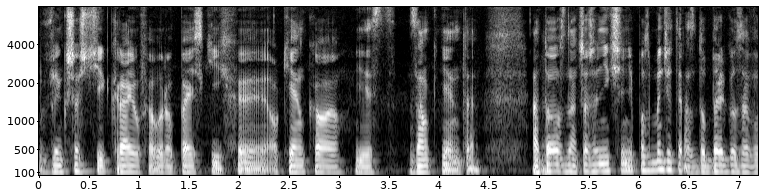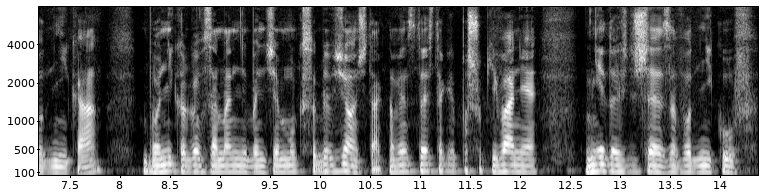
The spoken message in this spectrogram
w większości krajów europejskich e, okienko jest zamknięte. A to oznacza, że nikt się nie pozbędzie teraz dobrego zawodnika, bo nikogo w zamian nie będzie mógł sobie wziąć. Tak? No więc to jest takie poszukiwanie nie dość, że zawodników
